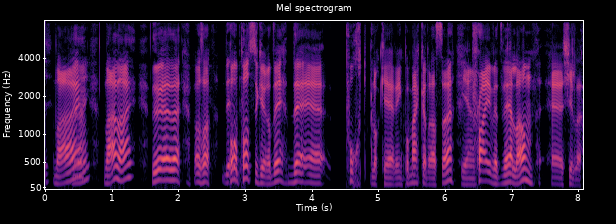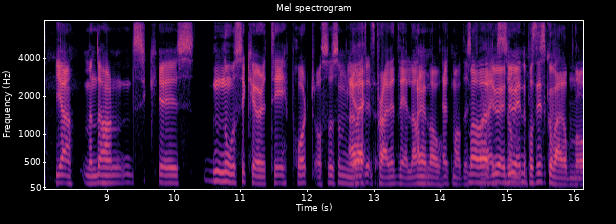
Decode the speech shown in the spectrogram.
s- nei, nei, nei. Du, er det, altså, port security, det er portblokkering på MAC-adresse. Yeah. Private VLAN er skillet. ja, men det har eh, noe security port også som gjør private VLAN automatisk Men eh, du, du er inne på Cisco-verden nå,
